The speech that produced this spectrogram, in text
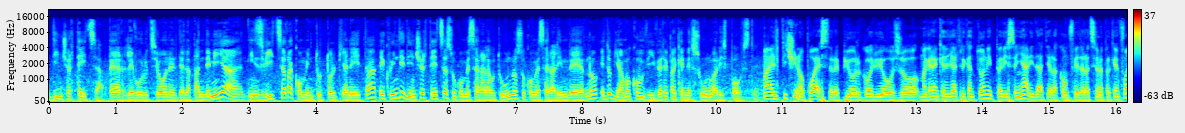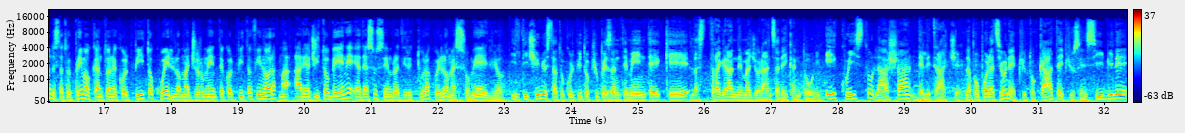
di incertezza per l'evoluzione della pandemia in Svizzera come in tutto il pianeta e quindi di incertezza su come sarà l'autunno, su come sarà l'inverno e dobbiamo convivere perché nessuno ha risposte. Ma il Ticino può essere più orgoglioso, magari anche degli altri cantoni, per i segnali dati alla Confederazione, perché in fondo è stato il primo cantone colpito, quello maggiormente colpito finora, ma ha reagito bene e adesso sembra addirittura quello messo meglio. Il Ticino è stato colpito più pesantemente che la stragrande maggioranza dei cantoni e questo lascia delle tracce. La popolazione è più toccata, è più sensibile,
